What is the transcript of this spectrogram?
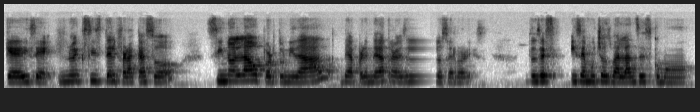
que dice, no existe el fracaso, sino la oportunidad de aprender a través de los errores. Entonces hice muchos balances como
